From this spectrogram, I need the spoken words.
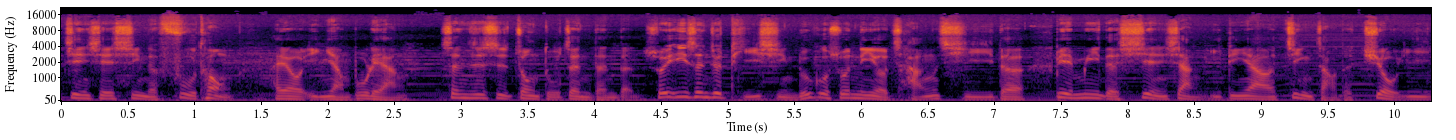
间歇性的腹痛，还有营养不良，甚至是中毒症等等。所以医生就提醒，如果说你有长期的便秘的现象，一定要尽早的就医。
